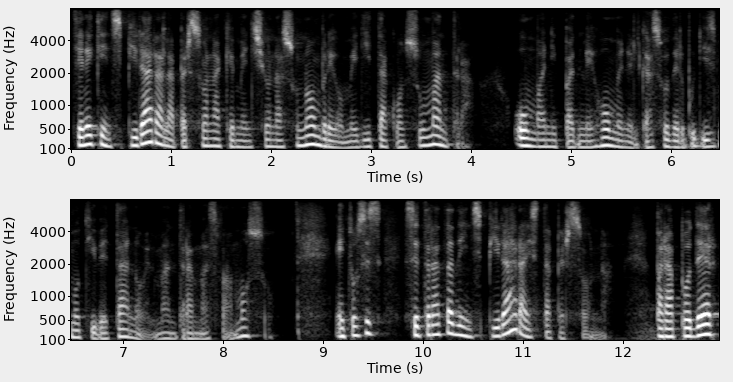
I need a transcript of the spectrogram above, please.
tiene que inspirar a la persona que menciona su nombre o medita con su mantra, o Mani Padme Hum en el caso del budismo tibetano, el mantra más famoso. Entonces, se trata de inspirar a esta persona para poder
